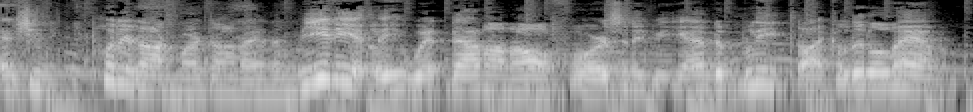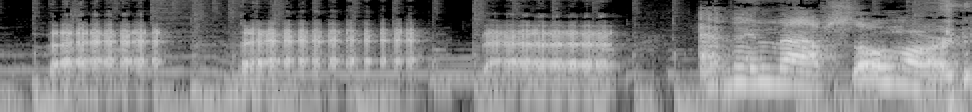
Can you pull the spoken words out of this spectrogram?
and she put it on Mardana, and immediately he went down on all fours and he began to bleat like a little lamb. Laughed so hard,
